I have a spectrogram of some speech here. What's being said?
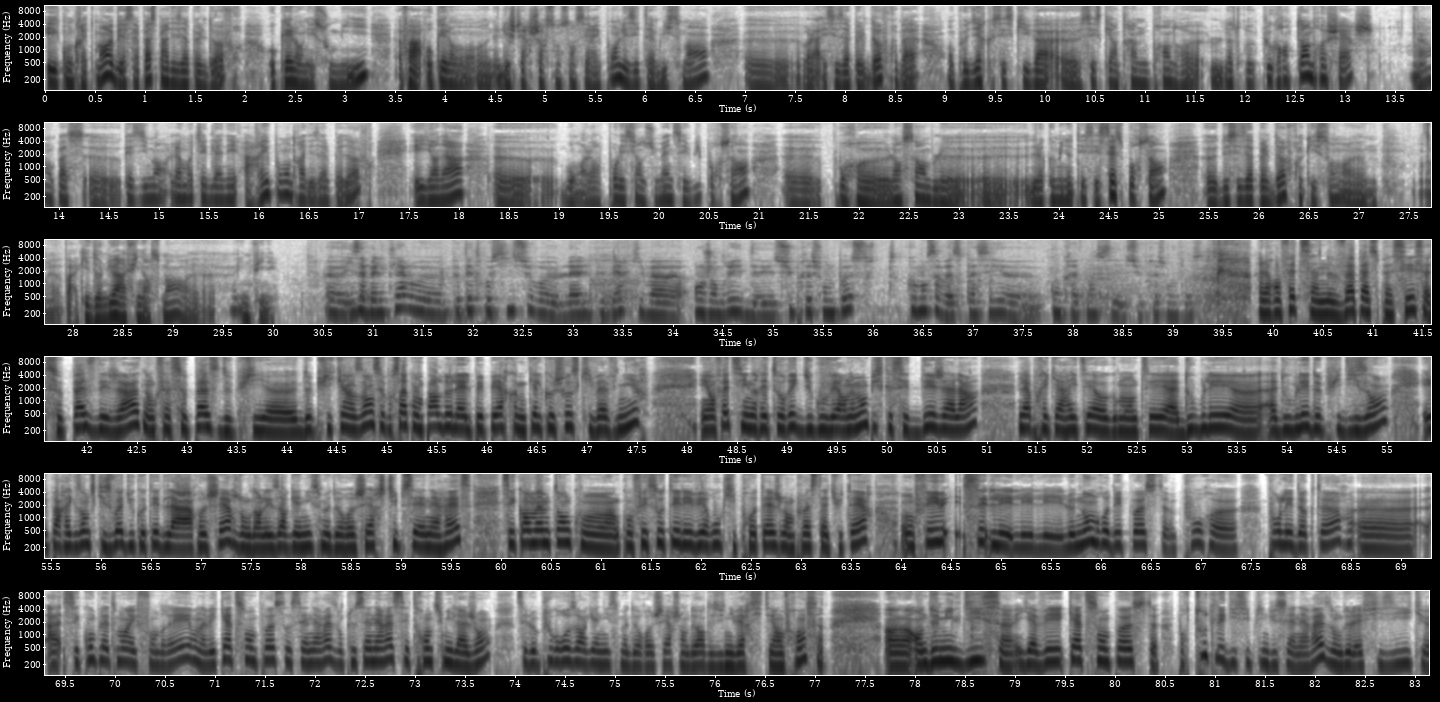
et concrètement, eh bien, ça passe par des appels d'offres auxquels on est soumis, enfin, auxquels les chercheurs sont censés répondre, les établissements. Euh, voilà. Et ces appels d'offres, ben, on peut dire que c'est ce qui c'est ce qui est en train de nous prendre notre plus grand temps de recherche. Hein, on passe euh, quasiment la moitié de l'année à répondre à des appels d'offres et il y en a, euh, bon alors pour les sciences humaines c'est 8%, euh, pour l'ensemble de la communauté c'est 16% de ces appels d'offres qui qui donnent lieu à un financement in fine. Euh, Isabelle Claire, euh, peut-être aussi sur euh, la LPPR qui va engendrer des suppressions de postes. Comment ça va se passer euh, concrètement ces suppressions de postes? Alors en fait, ça ne va pas se passer, ça se passe déjà. Donc ça se passe depuis euh, depuis 15 ans. C'est pour ça qu'on parle de la LPPR comme quelque chose qui va venir. Et en fait, c'est une rhétorique du gouvernement puisque c'est déjà là. La précarité a augmenté, a doublé, euh, a doublé depuis 10 ans. Et par exemple, ce qui se voit du côté de la recherche, donc dans les organismes de recherche type CNRS, c'est qu'en même temps qu'on qu fait sauter les verrous qui protègent l'emploi statutaire, on fait le nombre des postes pour, euh, pour les docteurs euh, s'est complètement effondré. On avait 400 postes au CNRS. Donc le CNRS, c'est 30 000 agents. C'est le plus gros organisme de recherche en dehors des universités en France. Euh, en 2010, il y avait 400 postes pour toutes les disciplines du CNRS, donc de la physique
